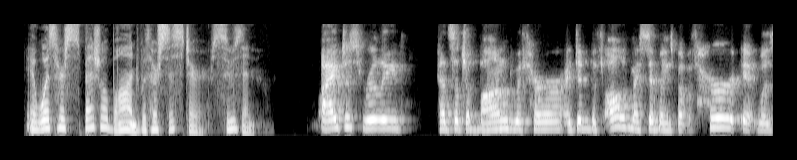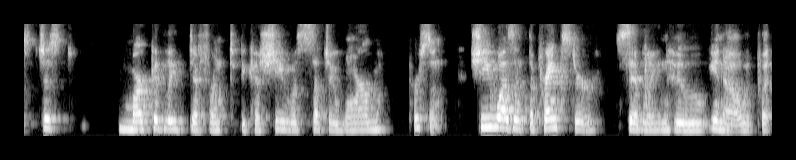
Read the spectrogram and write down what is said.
it was her special bond with her sister, Susan. I just really had such a bond with her. I did with all of my siblings, but with her, it was just markedly different because she was such a warm person. She wasn't the prankster sibling who, you know, would put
